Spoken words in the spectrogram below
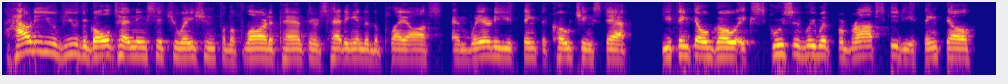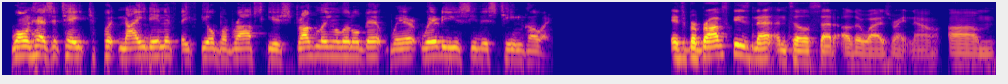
How do you view the goaltending situation for the Florida Panthers heading into the playoffs? And where do you think the coaching staff? Do you think they'll go exclusively with Bobrovsky? Do you think they'll won't hesitate to put Knight in if they feel Bobrovsky is struggling a little bit? Where where do you see this team going? It's Bobrovsky's net until said otherwise right now. Um,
